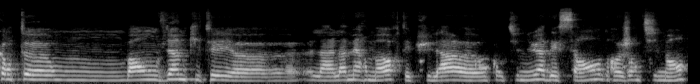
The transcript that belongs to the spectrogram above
quand euh, on, bah, on, vient de quitter euh, la, mer morte et puis là, euh, on continue à descendre gentiment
